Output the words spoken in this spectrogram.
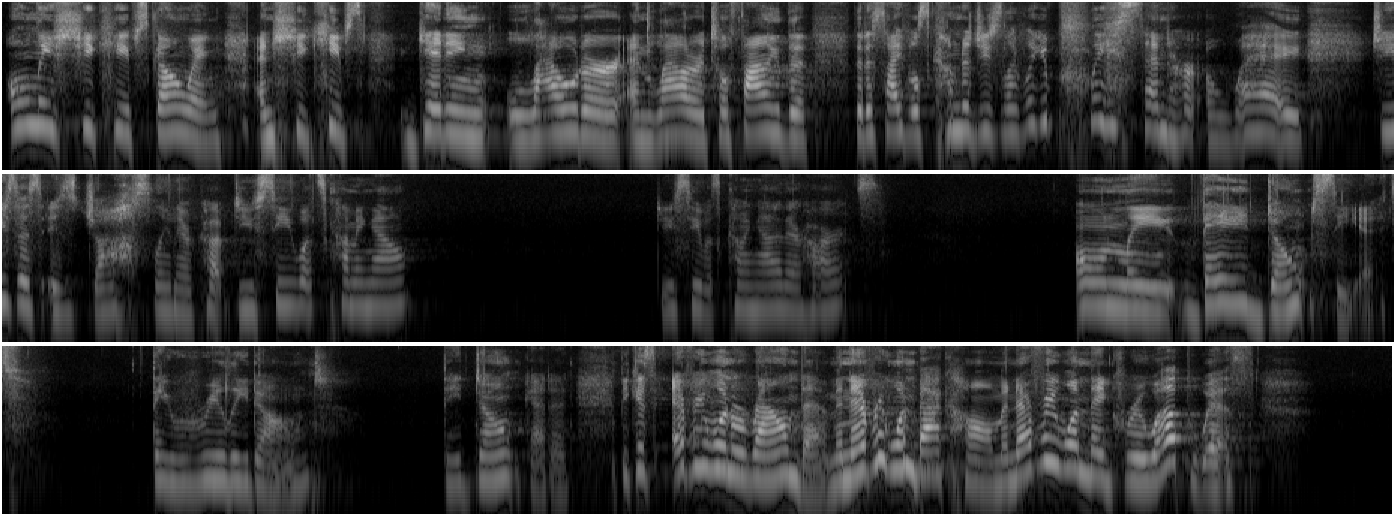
Only she keeps going and she keeps getting louder and louder until finally the, the disciples come to Jesus, like, Will you please send her away? Jesus is jostling their cup. Do you see what's coming out? Do you see what's coming out of their hearts? Only they don't see it. They really don't. They don't get it. Because everyone around them and everyone back home and everyone they grew up with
